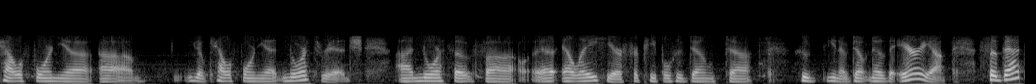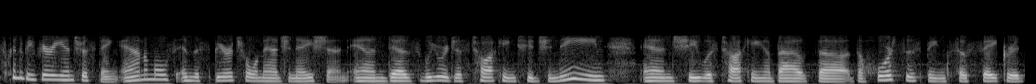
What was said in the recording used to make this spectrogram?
California, um, you know, California Northridge, uh, north of uh, L.A. here for people who don't. Uh, who you know don't know the area. So that's going to be very interesting. Animals in the spiritual imagination. And as we were just talking to Jeannine and she was talking about the the horses being so sacred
